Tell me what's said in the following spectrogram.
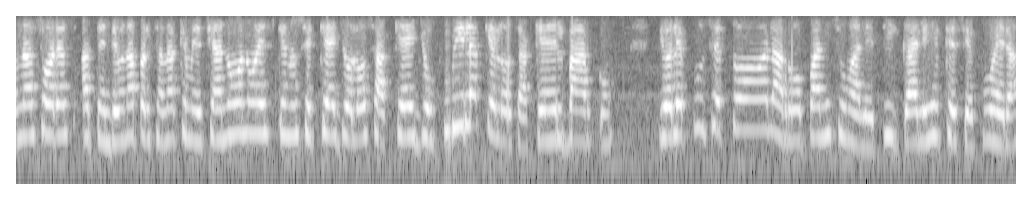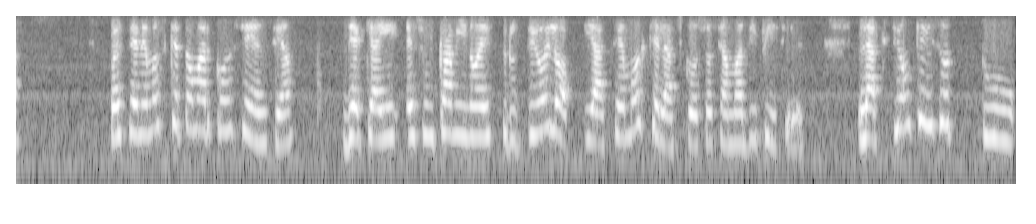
unas horas atendí a una persona que me decía, no, no es que no sé qué, yo lo saqué, yo fui la que lo saqué del barco yo le puse toda la ropa en su maletica, le dije que se fuera. Pues tenemos que tomar conciencia de que ahí es un camino destructivo y, lo, y hacemos que las cosas sean más difíciles. La acción que hizo tu,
